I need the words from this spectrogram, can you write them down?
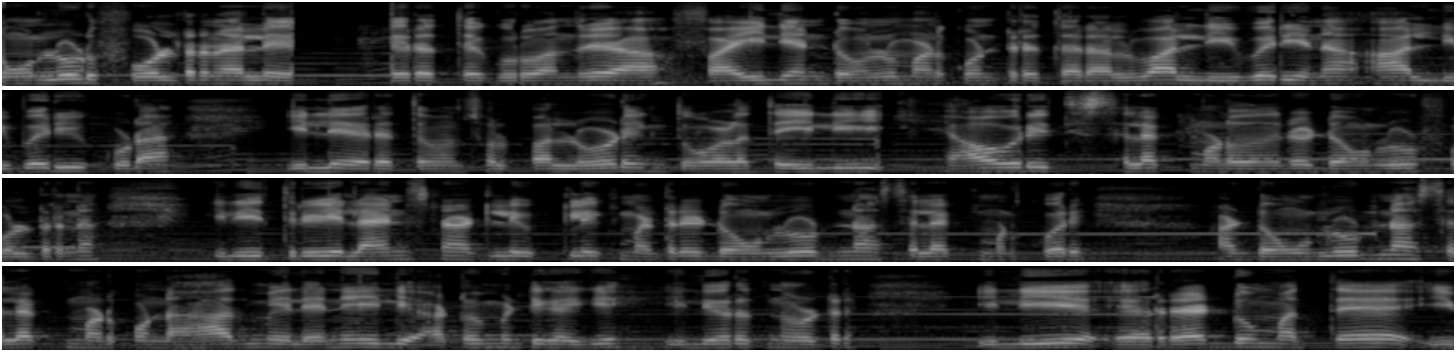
ಡೌನ್ಲೋಡ್ ಫೋಲ್ಡರ್ನಲ್ಲೇ ಇರುತ್ತೆ ಗುರು. ಅಂದರೆ ಆ ಫೈಲ್ ಏನು ಡೌನ್ಲೋಡ್ ಮಾಡ್ಕೊಂಡಿರ್ತಾರಲ್ವ, ಆ ಲಿವರಿನ ಆ ಲಿವರಿ ಕೂಡ ಇಲ್ಲೇ ಇರುತ್ತೆ. ಒಂದು ಸ್ವಲ್ಪ ಲೋಡಿಂಗ್ ತೊಗೊಳುತ್ತೆ. ಇಲ್ಲಿ ಯಾವ ರೀತಿ ಸೆಲೆಕ್ಟ್ ಮಾಡೋದು ಅಂದರೆ ಡೌನ್ಲೋಡ್ ಫೋಲ್ಡ್ರನ್ನ ಇಲ್ಲಿ ತ್ರೀ ಲೈನ್ಸ್ನ ಕ್ಲಿಕ್ ಮಾಡಿರಿ ಡೌನ್ಲೋಡ್ನ ಸೆಲೆಕ್ಟ್ ಮಾಡ್ಕೋರಿ. ಆ ಡೌನ್ಲೋಡ್ನ ಸೆಲೆಕ್ಟ್ ಮಾಡ್ಕೊಂಡು ಆದಮೇಲೆ ಇಲ್ಲಿ ಆಟೋಮೆಟಿಕ್ಕಾಗಿ ಇಲ್ಲಿ ಇರುತ್ತೆ ನೋಡ್ರಿ. ಇಲ್ಲಿ ರೆಡ್ಡು ಮತ್ತು ಈ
